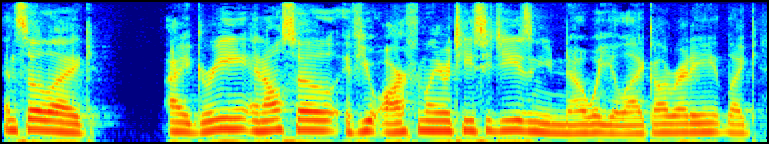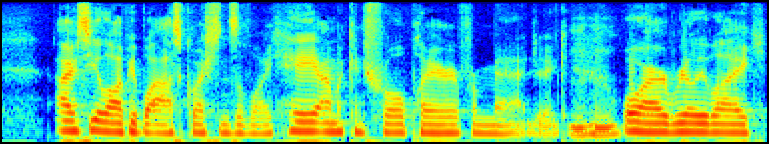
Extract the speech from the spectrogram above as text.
and so like I agree. And also, if you are familiar with TCGs and you know what you like already, like I see a lot of people ask questions of like, "Hey, I'm a control player from Magic," or I really like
